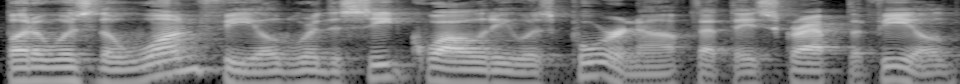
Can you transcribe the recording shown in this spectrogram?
But it was the one field where the seed quality was poor enough that they scrapped the field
